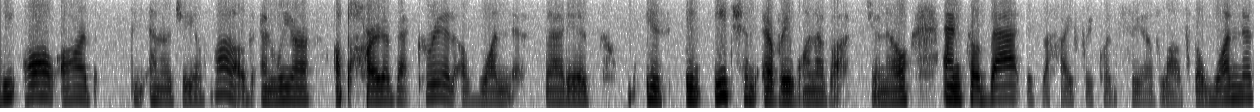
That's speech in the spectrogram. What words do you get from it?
we all are the energy of love. And we are a part of that grid of oneness that is is in each and every one of us you know? And so that is the high frequency of love, the oneness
